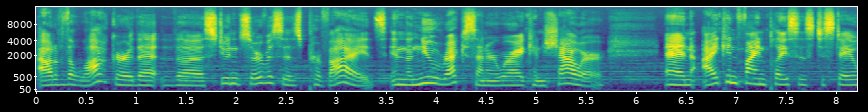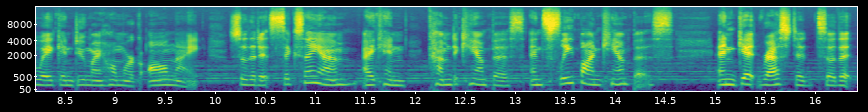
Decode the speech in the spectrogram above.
out of the locker that the student services provides in the new rec center where I can shower. And I can find places to stay awake and do my homework all night so that at 6 a.m. I can come to campus and sleep on campus and get rested so that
